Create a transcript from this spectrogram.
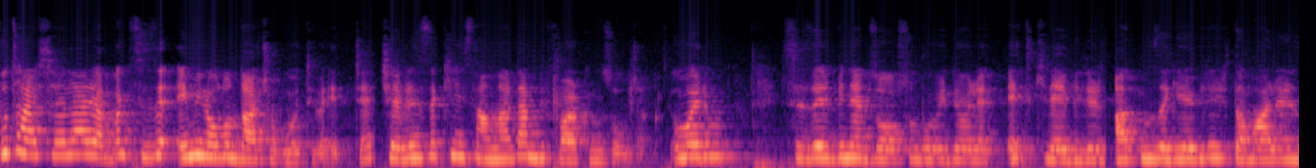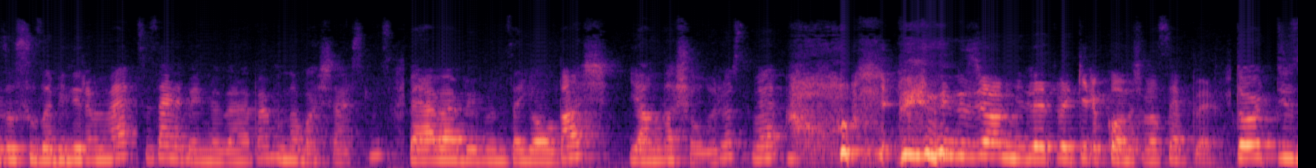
Bu tarz şeyler yapmak sizi emin olun daha çok motive edecek. Çevrenizdeki insanlardan bir farkınız olacak. Umarım sizleri bir nebze olsun bu videoyla etkileyebilir, aklınıza girebilir, damarlarınıza sızabilirim ve sizler de benimle beraber buna başlarsınız. Beraber birbirimize yoldaş, yandaş oluruz ve bildiğiniz şu an milletvekili konuşması yapıyorum. 400.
